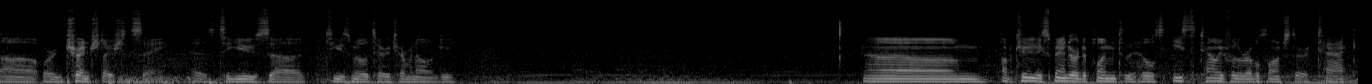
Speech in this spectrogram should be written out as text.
uh, or entrenched, I should say, as to use uh, to use military terminology. Um, opportunity to expand our deployment to the hills east of town before the rebels launch their attack.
